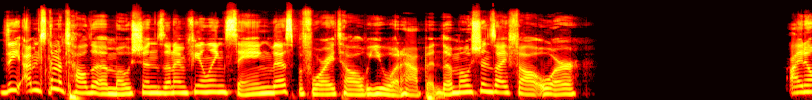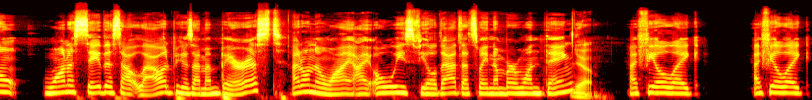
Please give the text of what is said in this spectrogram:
the I'm just going to tell the emotions that I'm feeling saying this before I tell you what happened. The emotions I felt were I don't want to say this out loud because I'm embarrassed. I don't know why. I always feel that. That's my number one thing. Yeah. I feel like I feel like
